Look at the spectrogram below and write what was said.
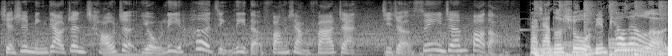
显示民调正朝着有利贺锦丽的方向发展。记者孙艺珍报道。大家都说我变漂亮了，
